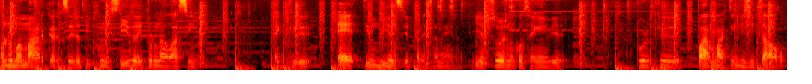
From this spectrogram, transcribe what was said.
ou numa marca que seja tipo conhecida e torná-la assim. É que é tendência para essa merda e as pessoas não conseguem ver. Porque, pá, marketing digital,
